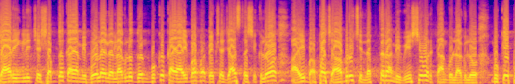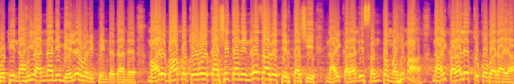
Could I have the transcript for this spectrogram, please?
चार इंग्लिशचे शब्द काय आम्ही बोलायला लागलो? दोन बुक काय आई बापापेक्षा जास्त शिकलो? आई बापाच्या आबरूची लक्तर आम्ही वेशीवर टांगू लागलो. बुके पोटी नाही अण्णांनी मेल्यावरी पिंडदान. माय बाप केवळ काशी त्याने न जावे तीर्थाशी. नाही कळाली संत महिमा नाही कळाले तुकोबराया.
